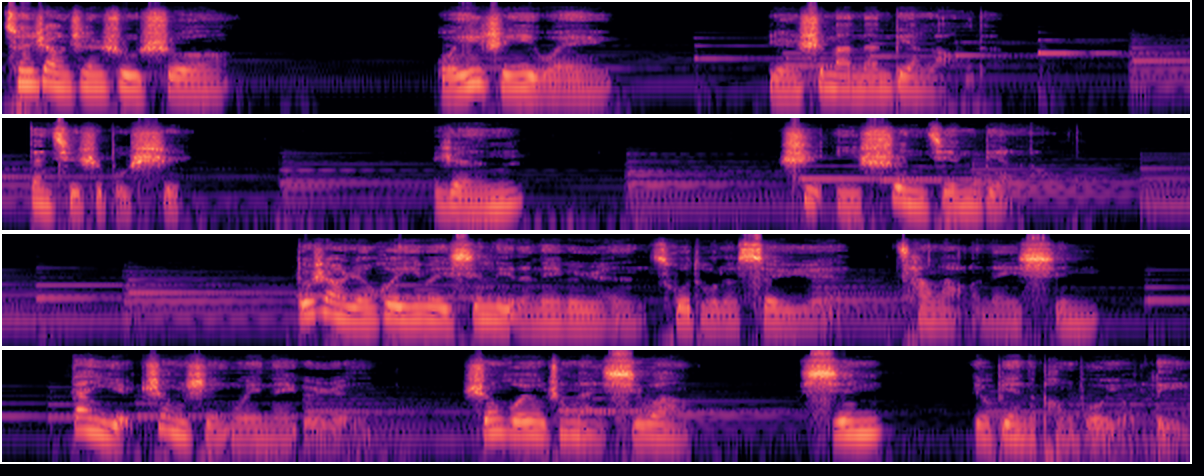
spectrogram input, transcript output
村上春树说：“我一直以为人是慢慢变老的，但其实不是。人是一瞬间变老的。多少人会因为心里的那个人蹉跎了岁月？”苍老了内心，但也正是因为那个人，生活又充满希望，心又变得蓬勃有力。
